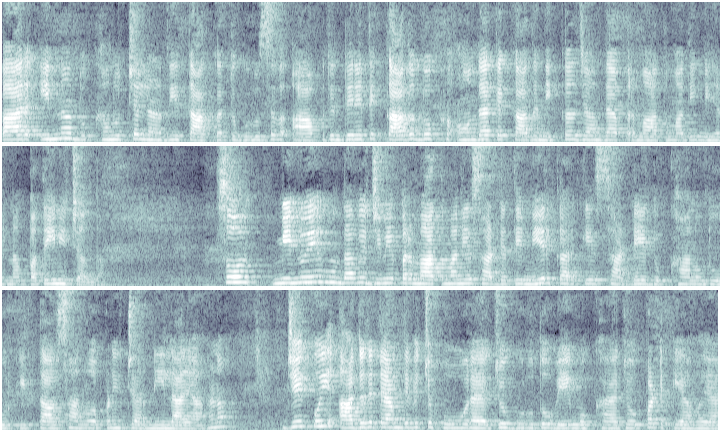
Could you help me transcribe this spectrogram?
ਪਰ ਇਹਨਾਂ ਦੁੱਖਾਂ ਨੂੰ ਝੱਲਣ ਦੀ ਤਾਕਤ ਗੁਰੂ ਸਾਹਿਬ ਆਪ ਦਿੰਦੇ ਨੇ ਤੇ ਕਦ ਦੁੱਖ ਆਉਂਦਾ ਤੇ ਕਦ ਨਿਕਲ ਜਾਂਦਾ, ਪਰਮਾਤਮਾ ਦੀ ਮਿਹਰ ਨਾਲ ਪਤਾ ਹੀ ਨਹੀਂ ਚੱਲਦਾ। ਸੋ ਮੈਨੂੰ ਇਹ ਹੁੰਦਾ ਵੀ ਜਿਵੇਂ ਪਰਮਾਤਮਾ ਨੇ ਸਾਡੇ ਤੇ ਮਿਹਰ ਕਰਕੇ ਸਾਡੇ ਦੁੱਖਾਂ ਨੂੰ ਦੂਰ ਕੀਤਾ, ਸਾਨੂੰ ਆਪਣੀ ਚਰਨੀ ਲਾਇਆ, ਹਨਾ? ਜੇ ਕੋਈ ਅੱਜ ਦੇ ਟਾਈਮ ਦੇ ਵਿੱਚ ਹੋਰ ਹੈ, ਜੋ ਗੁਰੂ ਤੋਂ ਬੇਮੁਖ ਹੈ, ਜੋ ਭਟਕਿਆ ਹੋਇਆ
